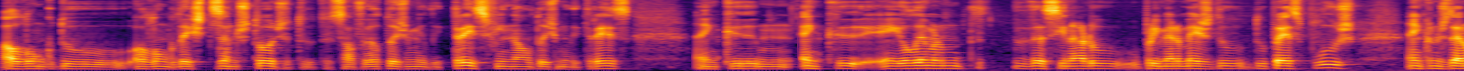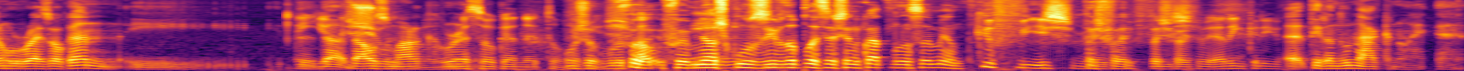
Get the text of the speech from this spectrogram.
ao longo, do, ao longo destes anos todos, de, de salvo erro, 2013, final de 2013, em que, em que eu lembro-me de, de assinar o, o primeiro mês do, do PS Plus, em que nos deram o Resogun e Ai, da, que da jogo, Housemark, o Resogun é tão um jogo fixe. brutal. Foi, foi o melhor E- exclusivo da PlayStation 4 de lançamento. Que fixe, meu, Pois foi, que pois fixe, Era incrível. eh, tirando o NAC, não é? Eh,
